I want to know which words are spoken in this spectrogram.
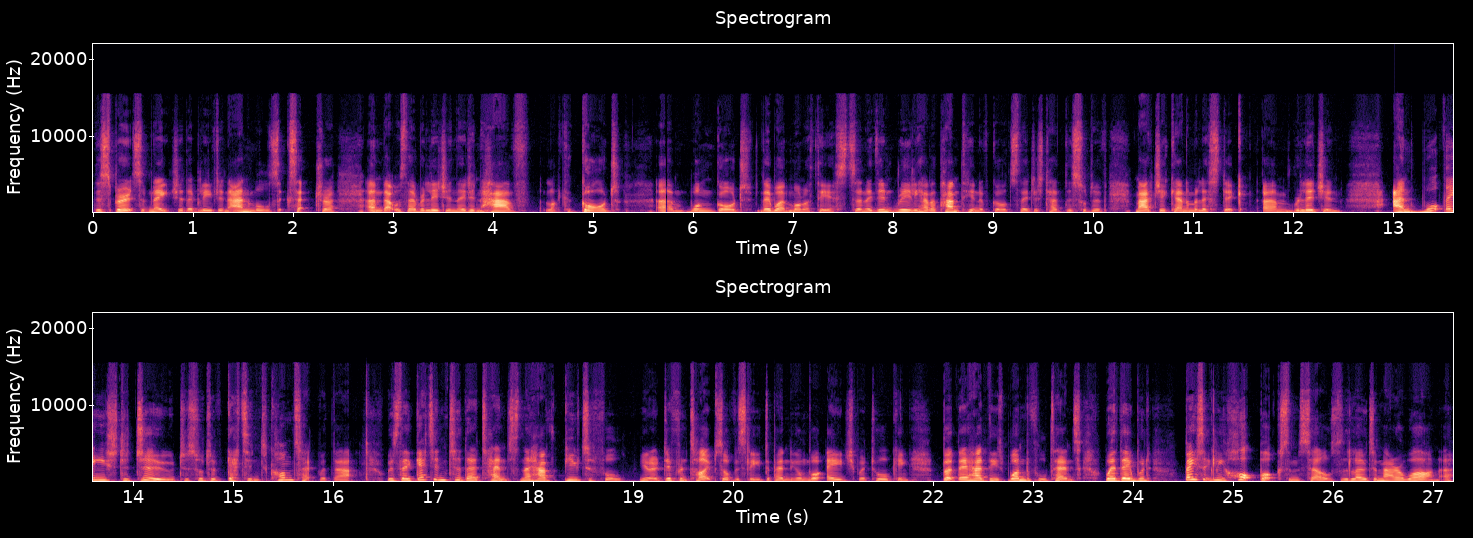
the spirits of nature. They believed in animals, etc. And that was their religion. They didn't have like a god um, one god. They weren't monotheists, and they didn't really have a pantheon of gods. They just had this sort of magic, animalistic um, religion. And what they used to do to sort of get into contact with that was they get into their tents, and they have beautiful, you know, different types, obviously depending on what age we're talking. But they had these wonderful tents where they would basically hotbox themselves with loads of marijuana,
